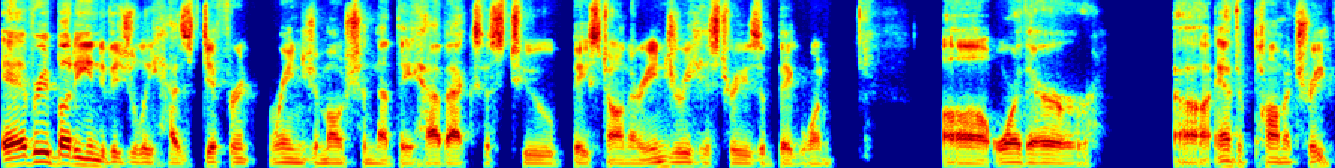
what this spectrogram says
Everybody individually has different range of motion that they have access to based on their injury history is a big one, uh, or their uh, anthropometry,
